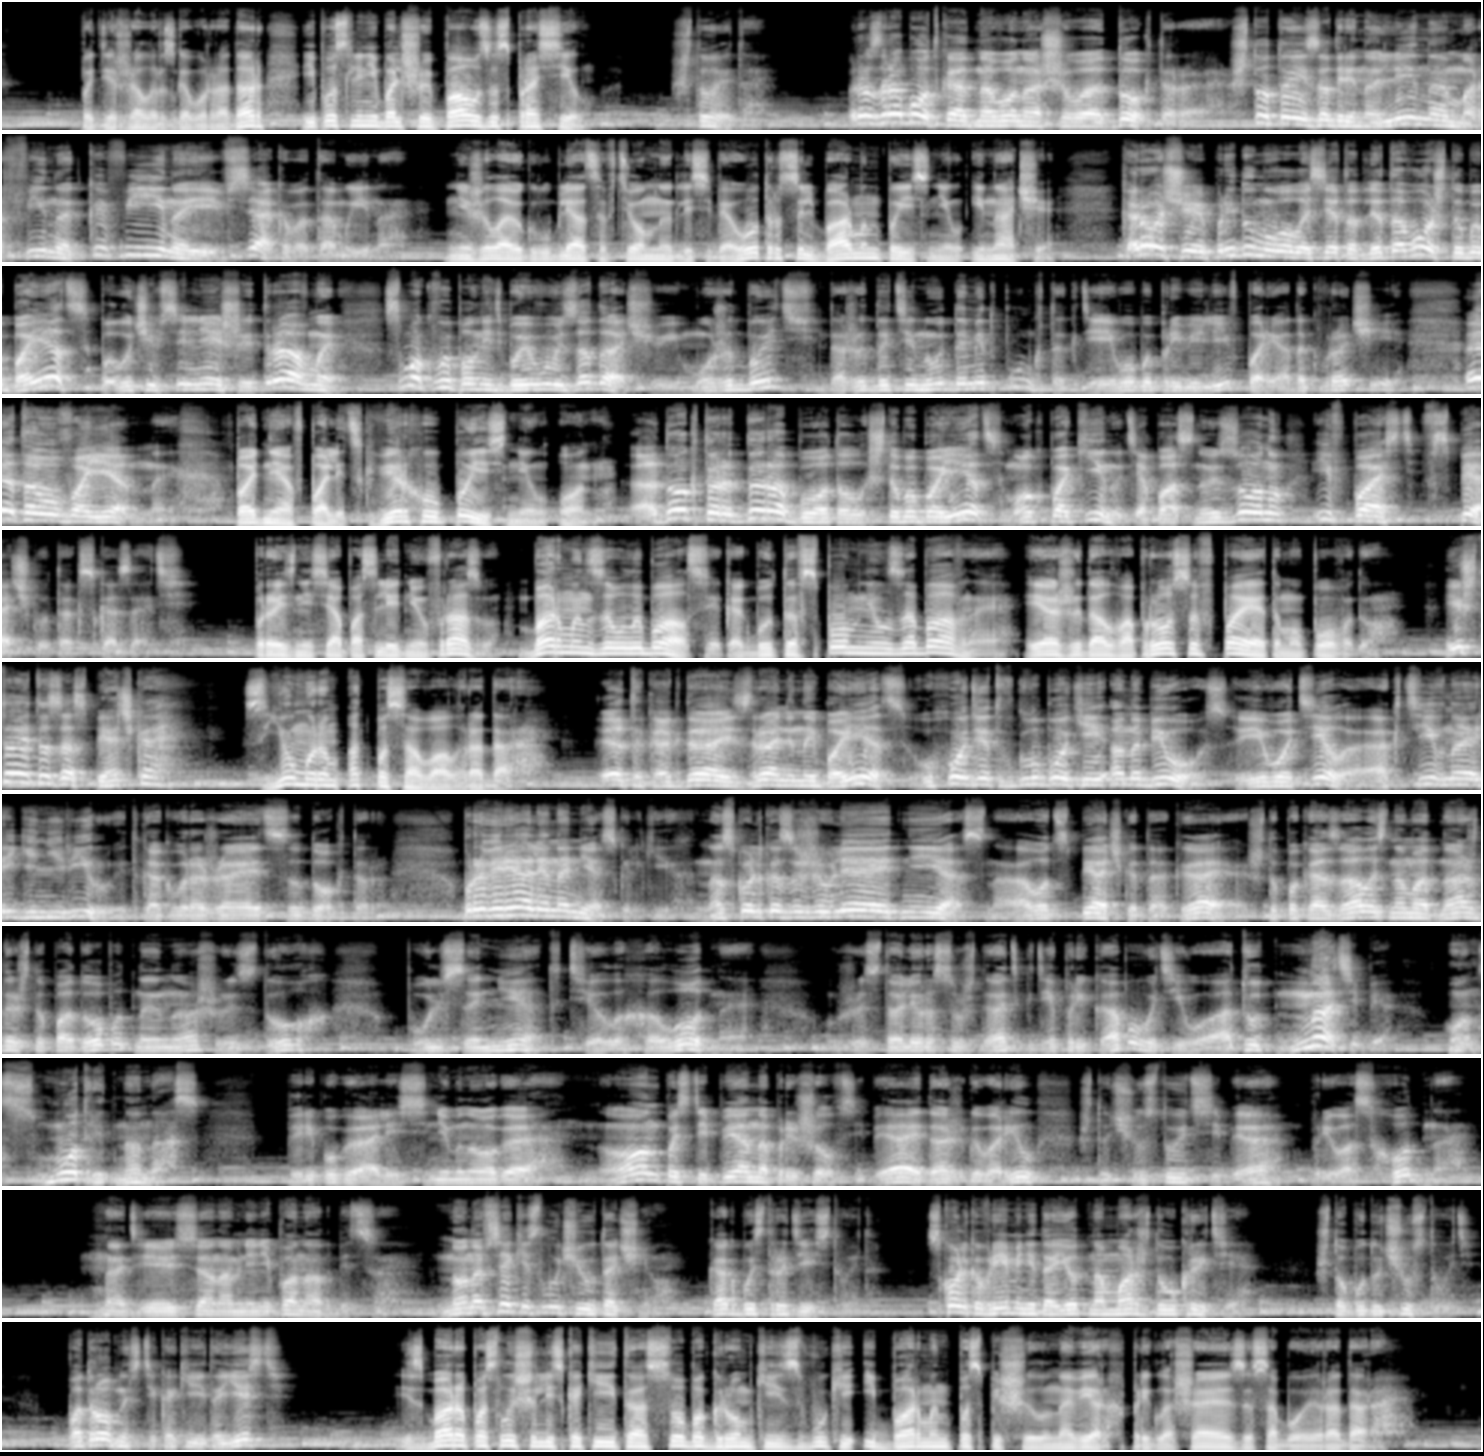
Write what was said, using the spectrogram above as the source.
Поддержал разговор радар и после небольшой паузы спросил. Что это? Разработка одного нашего доктора. Что-то из адреналина, морфина, кофеина и всякого там ина. Не желая углубляться в темную для себя отрасль, бармен пояснил иначе. Короче, придумывалось это для того, чтобы боец, получив сильнейшие травмы, смог выполнить боевую задачу и, может быть, даже дотянуть до медпункта, где его бы привели в порядок врачи. Это у военных. Подняв палец кверху, пояснил он. А доктор доработал, чтобы боец мог покинуть опасную зону и впасть в спячку, так сказать. Произнеся последнюю фразу, бармен заулыбался, как будто вспомнил забавное и ожидал вопросов по этому поводу. «И что это за спячка?» С юмором отпасовал радар. Это когда израненный боец уходит в глубокий анабиоз, и его тело активно регенерирует, как выражается доктор. Проверяли на нескольких. Насколько заживляет, неясно. А вот спячка такая, что показалось нам однажды, что подопытный наш издох. Пульса нет, тело холодное. Уже стали рассуждать, где прикапывать его, а тут на тебе! Он смотрит на нас. Перепугались немного, но он постепенно пришел в себя и даже говорил, что чувствует себя превосходно. Надеюсь, она мне не понадобится. Но на всякий случай уточню, как быстро действует. Сколько времени дает нам марш до укрытия? Что буду чувствовать? Подробности какие-то есть? Из бара послышались какие-то особо громкие звуки, и бармен поспешил наверх, приглашая за собой радара.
